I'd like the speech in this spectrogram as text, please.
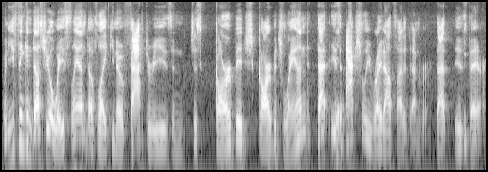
when you think industrial wasteland of like, you know, factories and just garbage, garbage land, that is Yeah. actually right outside of Denver. That is there.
